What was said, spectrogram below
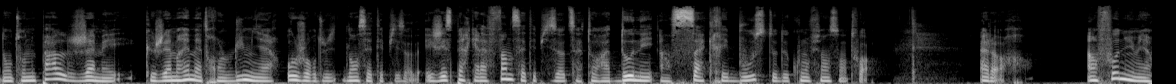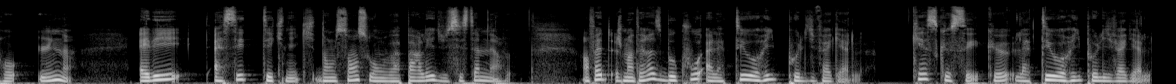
dont on ne parle jamais que j'aimerais mettre en lumière aujourd'hui dans cet épisode. Et j'espère qu'à la fin de cet épisode, ça t'aura donné un sacré boost de confiance en toi. Alors, info numéro 1, elle est assez technique dans le sens où on va parler du système nerveux. En fait, je m'intéresse beaucoup à la théorie polyvagale. Qu'est-ce que c'est que la théorie polyvagale?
